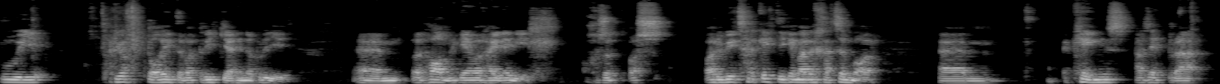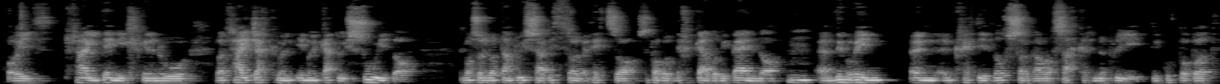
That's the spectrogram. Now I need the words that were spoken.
fwy priodol i dyfa dreigen hyn o bryd. Um, oedd hon yn gêm o'r rhaid ennill, achos os o'r rhywbeth targedig yma ddechrau tymor, um, y Kings a Zebra oedd rhaid ennill gen nhw, roedd rhai Jackman i mwyn gadw i swydd o. Dwi'n meddwl bod dan bwysau rithro yn eto, sy'n pobl ddech galw fi ben o. Mm. Um, ddim bod fi'n yn, yn credu ddylsor gael o sac ar hyn o bryd. Dwi'n gwybod bod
